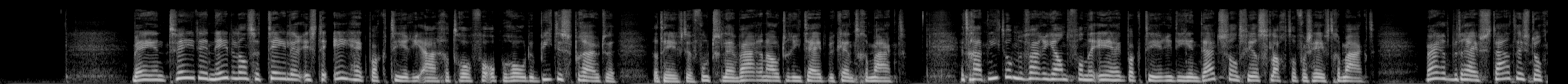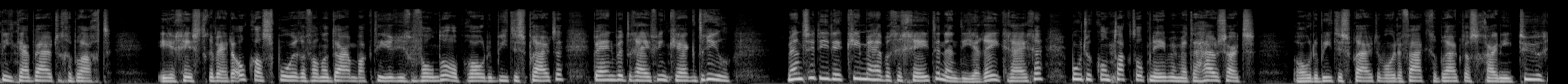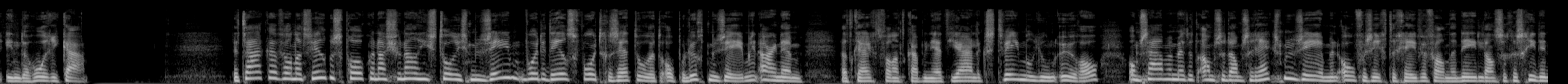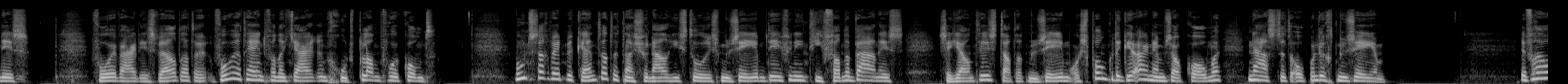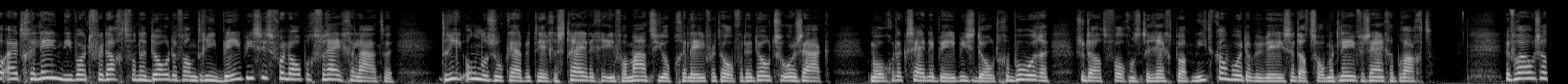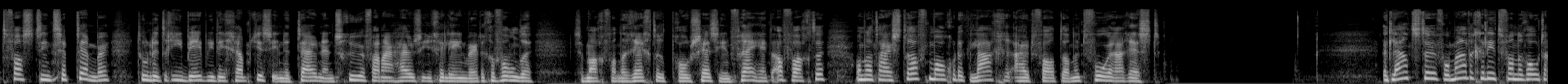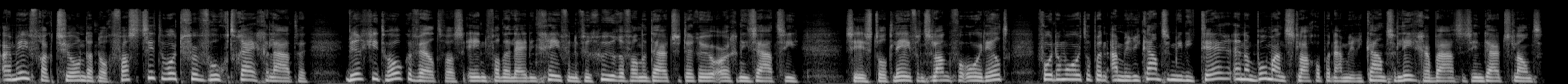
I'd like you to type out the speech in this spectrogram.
Bij een tweede Nederlandse teler is de EHEC-bacterie aangetroffen op rode bietenspruiten. Dat heeft de Voedsel- en Warenautoriteit bekendgemaakt. Het gaat niet om de variant van de EHEC-bacterie die in Duitsland veel slachtoffers heeft gemaakt. Waar het bedrijf staat is nog niet naar buiten gebracht. Eergisteren werden ook al sporen van de darmbacterie gevonden op rode bietenspruiten bij een bedrijf in Kerkdriel. Mensen die de kiemen hebben gegeten en diarree krijgen, moeten contact opnemen met de huisarts. Rode bietenspruiten worden vaak gebruikt als garnituur in de horeca. De taken van het veelbesproken Nationaal Historisch Museum worden deels voortgezet door het Openluchtmuseum in Arnhem. Dat krijgt van het kabinet jaarlijks 2 miljoen euro om samen met het Amsterdamse Rijksmuseum een overzicht te geven van de Nederlandse geschiedenis. Voorwaarde is wel dat er voor het eind van het jaar een goed plan voorkomt. Woensdag werd bekend dat het Nationaal Historisch Museum definitief van de baan is. Sejant is dat het museum oorspronkelijk in Arnhem zou komen naast het Openluchtmuseum. De vrouw uit Geleen die wordt verdacht van de doden van drie baby's is voorlopig vrijgelaten. Drie onderzoeken hebben tegenstrijdige informatie opgeleverd over de doodsoorzaak. Mogelijk zijn de baby's doodgeboren, zodat volgens de rechtbank niet kan worden bewezen dat ze om het leven zijn gebracht. De vrouw zat vast sinds september toen de drie babylichaampjes in de tuin en schuur van haar huis in Geleen werden gevonden. Ze mag van de rechter het proces in vrijheid afwachten omdat haar straf mogelijk lager uitvalt dan het voorarrest. Het laatste voormalige lid van de Rote Armee-fractie dat nog vastzit, wordt vervroegd vrijgelaten. Birgit Hokeveld was een van de leidinggevende figuren van de Duitse terreurorganisatie. Ze is tot levenslang veroordeeld voor de moord op een Amerikaanse militair en een bomaanslag op een Amerikaanse legerbasis in Duitsland.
